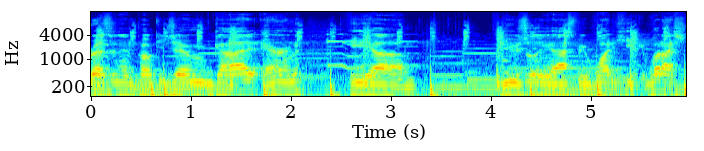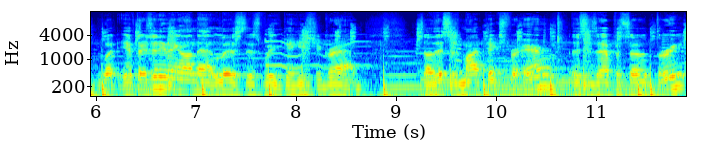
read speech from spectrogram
resident Poke Gym guy, Aaron. He um, usually asks me what he what I what if there's anything on that list this week that he should grab. So this is my picks for Aaron. This is episode three.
